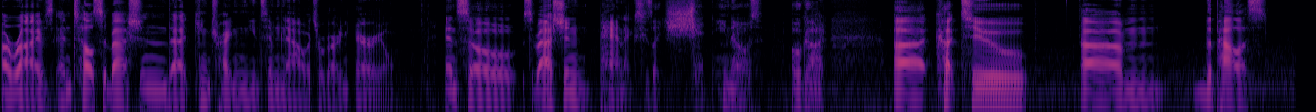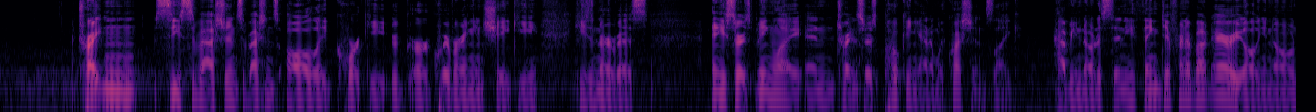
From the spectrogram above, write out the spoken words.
arrives and tells Sebastian that King Triton needs him now. It's regarding Ariel. And so Sebastian panics. He's like, shit, he knows. Oh, God. Uh, cut to um, the palace Triton sees Sebastian. Sebastian's all like quirky or, or, quivering and shaky. He's nervous, and he starts being like, and Triton starts poking at him with questions like, "Have you noticed anything different about Ariel? You know,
